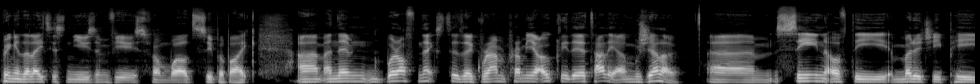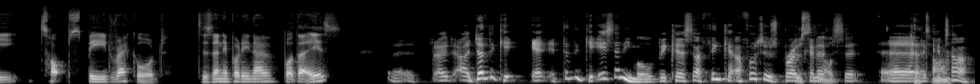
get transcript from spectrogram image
bringing the latest news and views from World Superbike. Um, and then we're off next to the Gran Premio Oakley d'Italia, Mugello um, scene of the MotoGP top speed record. Does anybody know what that is? Uh, I, I, don't think it. I don't think it is anymore because I think I thought it was broken it was at, uh, Qatar. at Qatar.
